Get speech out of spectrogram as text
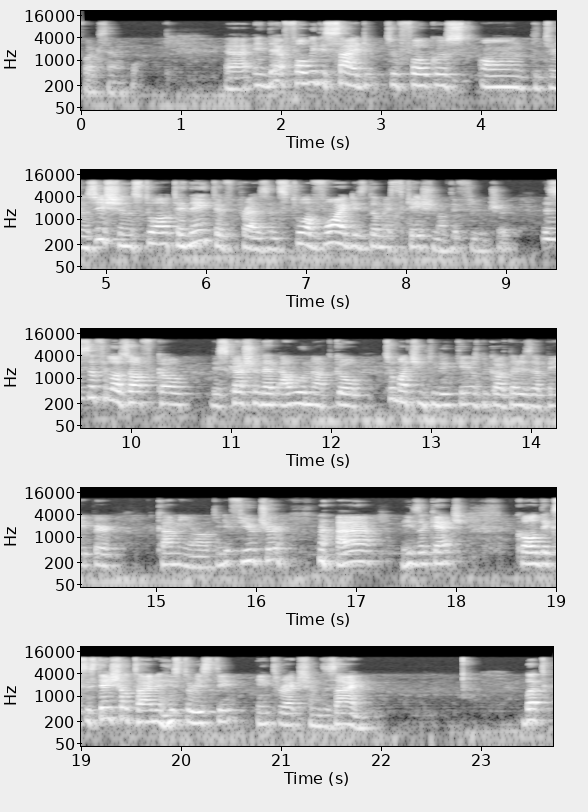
for example. Uh, and therefore we decided to focus on the transitions to alternative presents to avoid this domestication of the future. This is a philosophical discussion that I will not go too much into details because there is a paper coming out in the future, here's a catch, called Existential Time and Historicity Interaction Design. But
